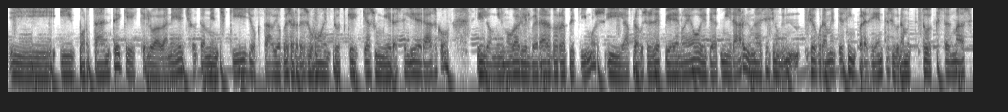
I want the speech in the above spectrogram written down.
y, importante que, que, lo hagan hecho. También Chiquillo, Octavio, a pesar de su juventud, que, que, asumiera este liderazgo. Y lo mismo Gabriel Berardo, repetimos, y aplausos de pie de nuevo, es de admirar. Y una decisión seguramente sin precedentes, seguramente tú que estás más,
